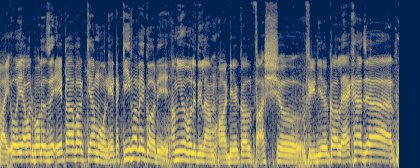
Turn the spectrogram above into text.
ভাই ওই আবার বলে যে এটা আবার কেমন? এটা কীভাবে করে? আমিও বলে দিলাম অডিও কল পাঁচশো ভিডিও কল এক হাজার।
